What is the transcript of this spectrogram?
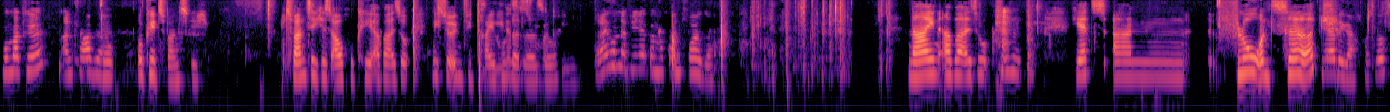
Goomba Kill? Anfrage. Ja. Okay, 20. 20 ist auch okay, aber also nicht so irgendwie Nee, 300 das ist oder so. übertrieben. 300 Wiedergaben auf eine Folge. Nein, aber also jetzt an Flo und Search. Ja, Digga. Was ist los?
